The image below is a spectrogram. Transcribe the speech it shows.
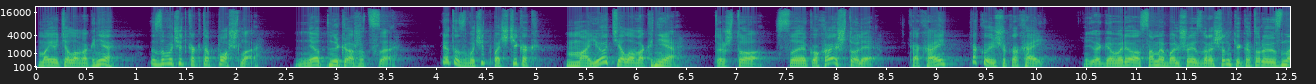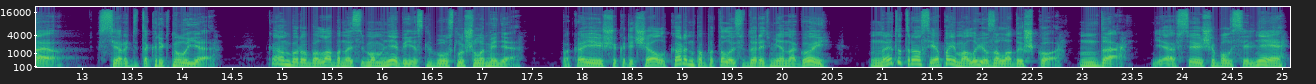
«моё тело в огне» звучит как-то пошло? Нет, не кажется. Это звучит почти как «моё тело в огне». «Ты что, Сэя Кохай, что ли?» «Кохай? Какой ещё Кохай?» «Я говорю о самой большой извращенке, которую знаю!» Сердито крикнул я. Камбару была бы на седьмом небе, если бы услышала меня. Пока я ещё кричал, Карен попыталась ударить меня ногой. На этот раз я поймал её за лодыжку. Да, я всё ещё был сильнее,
